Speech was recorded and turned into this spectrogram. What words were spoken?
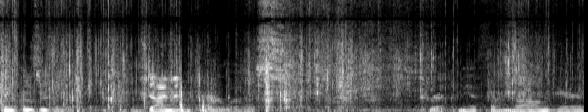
think those are the diamond parallels. Correct me if I'm wrong here.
